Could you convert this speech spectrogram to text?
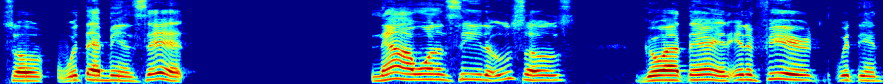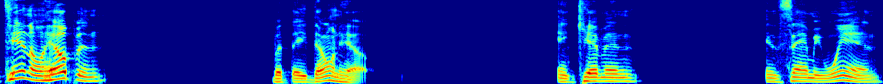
So with that being said now I want to see the Usos go out there and interfere with the intent on helping, but they don't help. And Kevin and Sami win,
